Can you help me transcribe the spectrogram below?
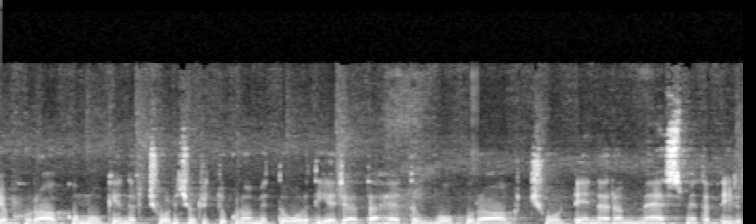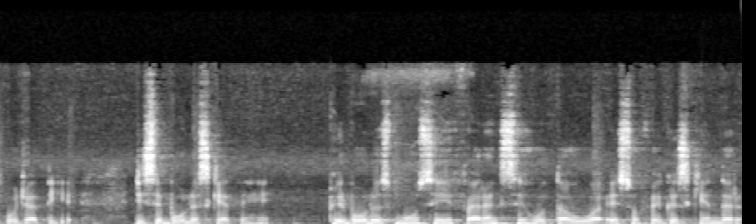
जब खुराक को मुँह के अंदर छोटे छोटे टुकड़ों में तोड़ दिया जाता है तो वो खुराक छोटे नरम मैस में तब्दील हो जाती है, जिसे बोलस कहते हैं। फिर बोलस मुँह से फेरंग से होता हुआ एसोफेगस के अंदर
